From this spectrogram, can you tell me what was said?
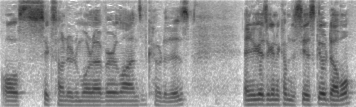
all 600 and whatever lines of code it is. And you guys are going to come to CSGO Double,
